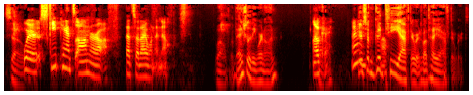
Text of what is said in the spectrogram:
so Were ski pants on or off? That's what I want to know. well, eventually they weren't on. Okay. There's some good Well. tea afterwards. I'll tell you afterwards.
